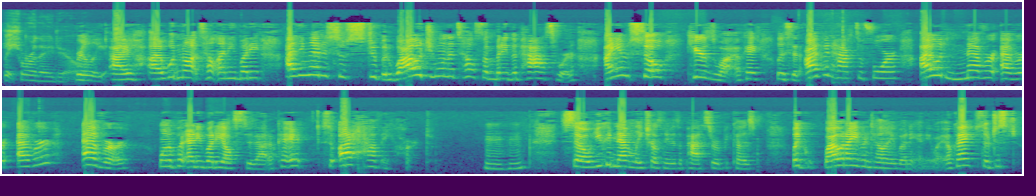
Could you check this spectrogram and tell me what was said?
Like, sure they do. Really. I, I would not tell anybody. I think that is so stupid. Why would you want to tell somebody the password? I am so... Here's why, okay? Listen, I've been hacked before. I would never, ever, ever, ever want to put anybody else through that, okay? So I have a heart. Mm-hmm. So you can definitely trust me with a password because, like, why would I even tell anybody anyway, okay? So just,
